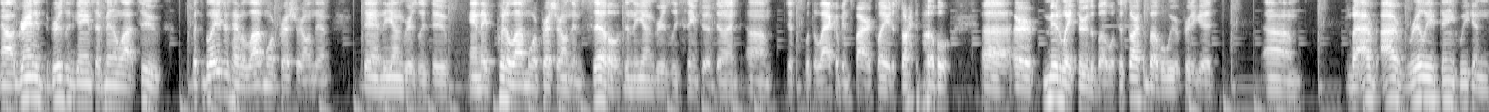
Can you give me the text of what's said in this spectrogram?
Now, granted, the Grizzlies games have meant a lot too, but the Blazers have a lot more pressure on them than the young Grizzlies do. And they put a lot more pressure on themselves than the young Grizzlies seem to have done, um, just with the lack of inspired play to start the bubble uh, or midway through the bubble. To start the bubble, we were pretty good. Um, but I, I really think we can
